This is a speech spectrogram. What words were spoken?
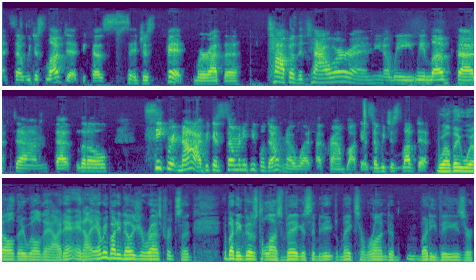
and so we just loved it because it just fit. We're at the top of the tower, and you know we we loved that um, that little secret nod because so many people don't know what a crown block is. So we just loved it. Well, they will. They will now. And, and I, everybody knows your restaurants. And everybody who goes to Las Vegas and makes a run to Buddy V's or,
